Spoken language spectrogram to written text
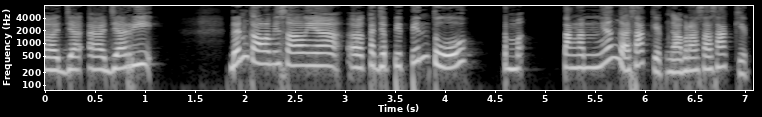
uh, uh, jari. Dan kalau misalnya uh, kejepit pintu, tangannya nggak sakit, nggak merasa sakit.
